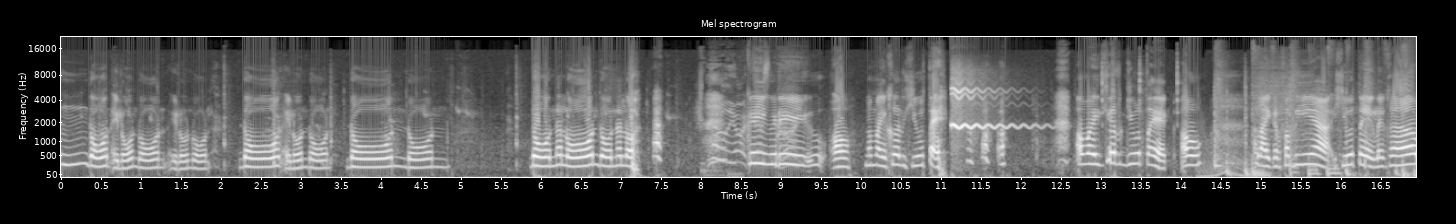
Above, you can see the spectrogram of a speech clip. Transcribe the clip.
อืมโดนไอ้ล้นโดนไอ้ล้นโดน โดนไอ้ล้นโดน โดนโดน โดนนะล้นโดนนะล้นกริ้งไปดิเอาแล้วไมเคิลคิ้วแตกเอาไมเคิลคิ้วแตกเอาอะไรกันครับเนี่ยคิ้วแตกเลยครับ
